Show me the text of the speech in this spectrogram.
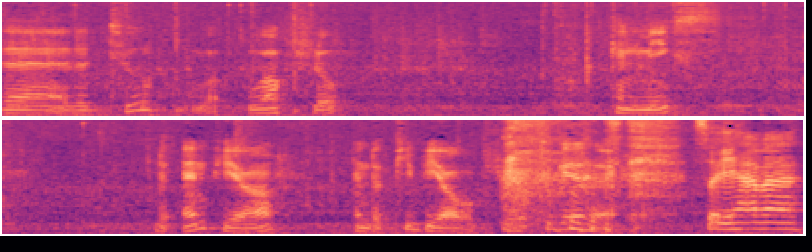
the the two workflow. Can mix the NPR and the PBR workflow together. So you have a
